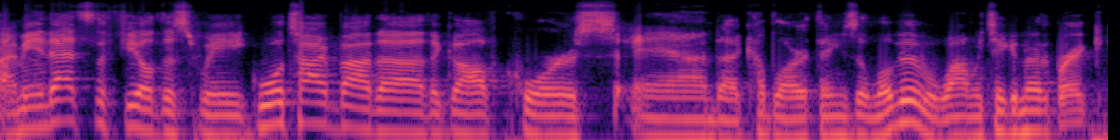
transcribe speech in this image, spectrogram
I mean, that's the field this week. We'll talk about uh, the golf course and a couple other things a little bit, but why don't we take another break?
